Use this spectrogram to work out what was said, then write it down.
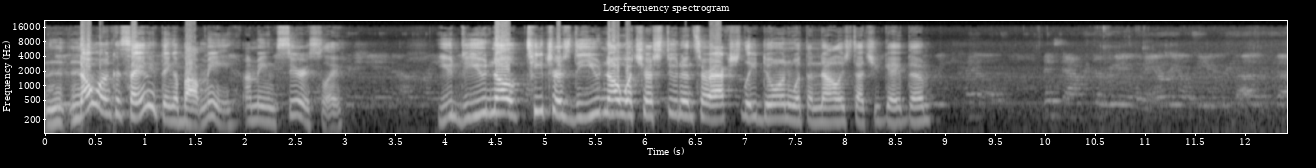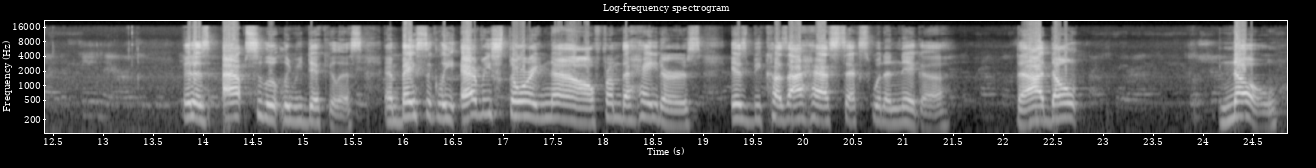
no one could say anything about me. I mean, seriously. You do you know teachers, do you know what your students are actually doing with the knowledge that you gave them? It is absolutely ridiculous. And basically every story now from the haters is because I had sex with a nigga that I don't know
